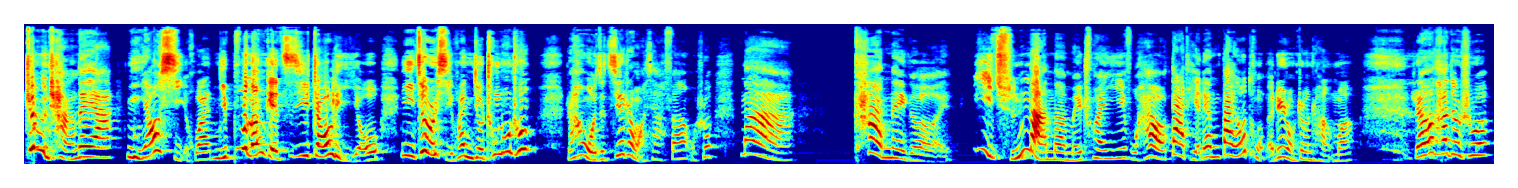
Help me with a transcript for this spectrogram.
正常的呀，你要喜欢，你不能给自己找理由，你就是喜欢，你就冲冲冲。”然后我就接着往下翻，我说：“那看那个。”一群男的没穿衣服，还有大铁链、大油桶的这种正常吗？然后他就说：“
